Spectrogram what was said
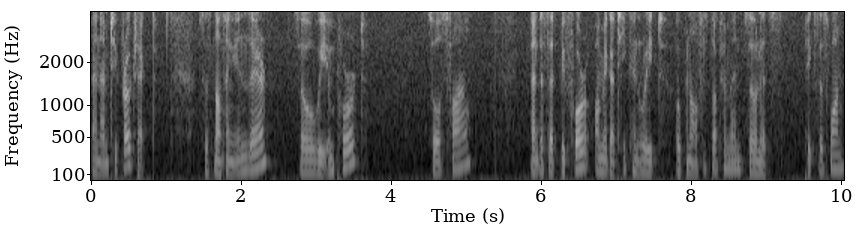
an empty project. There's nothing in there, so we import source file. And as said before, OmegaT can read OpenOffice document, so let's pick this one.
